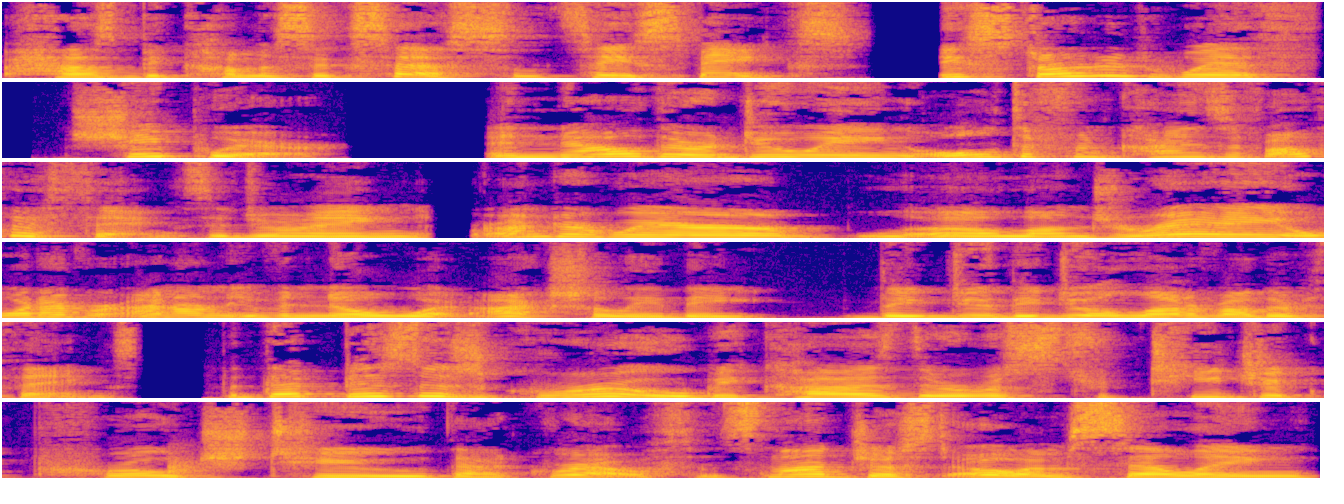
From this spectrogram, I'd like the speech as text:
has become a success. Let's say Spanx. They started with shapewear and now they're doing all different kinds of other things. They're doing underwear, uh, lingerie, or whatever. I don't even know what actually they, they do. They do a lot of other things. But that business grew because there was a strategic approach to that growth. It's not just, oh, I'm selling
